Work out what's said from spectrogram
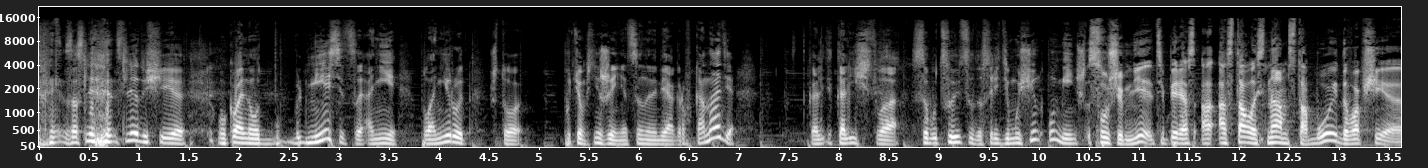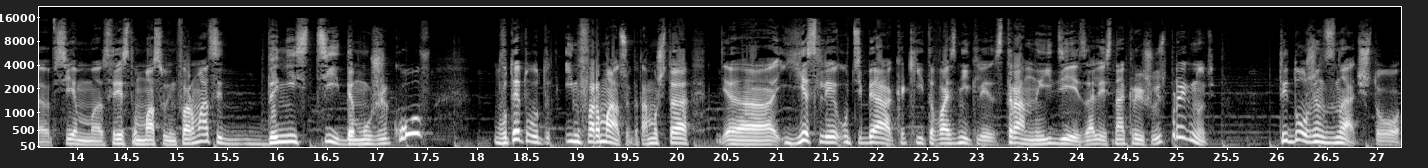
за следующие буквально вот месяцы они планируют, что путем снижения цены на Виагру в Канаде количество суицидов среди мужчин уменьшится. Слушай, мне теперь осталось нам с тобой, да вообще всем средствам массовой информации донести до мужиков, вот эту вот информацию, потому что э, если у тебя какие-то возникли странные идеи залезть на крышу и спрыгнуть, ты должен знать, что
